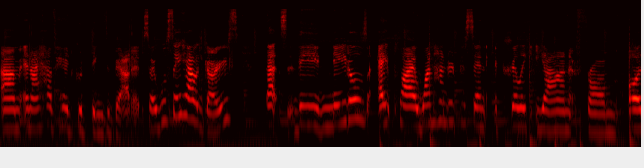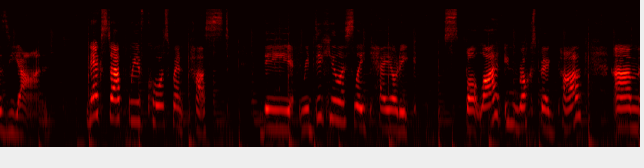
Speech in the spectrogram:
um, and I have heard good things about it so we'll see how it goes. That's the Needles 8 ply 100% acrylic yarn from Oz Yarn. Next up, we of course went past the ridiculously chaotic spotlight in Roxburgh Park. Um,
